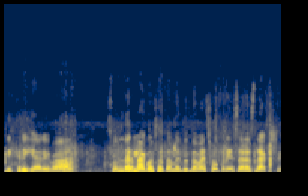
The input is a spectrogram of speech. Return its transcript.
દીકરી. અરે વાહ! સુંદર લાગો છો તમે તો. તમારી છોકરી સરસ લાગશે.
